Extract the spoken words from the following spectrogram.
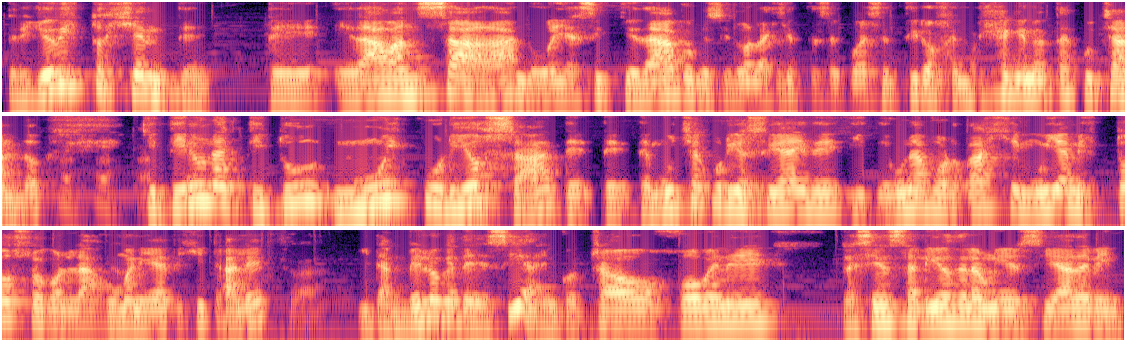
Pero yo he visto gente de edad avanzada, no voy a decir qué edad porque si no la gente se puede sentir ofendida que no está escuchando, que tiene una actitud muy curiosa, de, mucha curiosidad y de, un abordaje muy amistoso con las humanidades digitales. Y también lo que te decía, he encontrado jóvenes recién salidos de la universidad de,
